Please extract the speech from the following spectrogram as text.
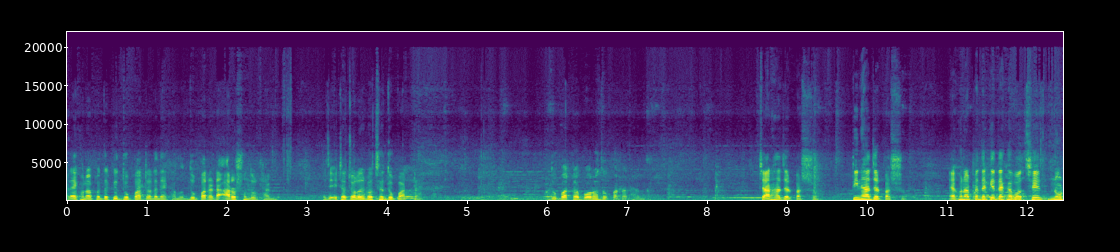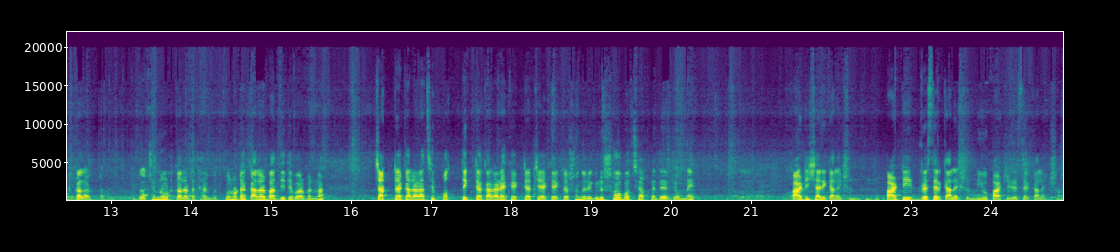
আর এখন আপনাদেরকে দোপাট্টাটা দেখাবো। দোপাট্টাটা আরও সুন্দর থাকবে। এই যে এটা চলে আসবে হচ্ছে দোপাট্টা। দোপাট্টা, বড় দোপাট্টা থাকবে। চার হাজার পাঁচশো তিন হাজার পাঁচশো। এখন আপনাদেরকে দেখাবো হচ্ছে নোট কালারটা এটা হচ্ছে নোট কালারটা থাকবে। কোনোটা কালার বাদ দিতে পারবেন না। চারটা কালার আছে, প্রত্যেকটা কালার এক একটা আছে এক একটা সুন্দর। এগুলো সব হচ্ছে আপনাদের জন্যে পার্টি শাড়ি কালেকশন পার্টি ড্রেসের কালেকশন নিউ পার্টি ড্রেসের কালেকশন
